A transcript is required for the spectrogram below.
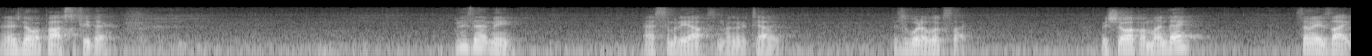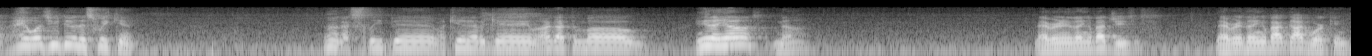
There's no apostrophe there. What does that mean? Ask somebody else. I'm not going to tell you. This is what it looks like. We show up on Monday. Somebody's like, hey, what'd you do this weekend? Oh, I got sleep in. My kid had a game. And I got to mow. Anything else? No. Never anything about Jesus. Never anything about God working.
